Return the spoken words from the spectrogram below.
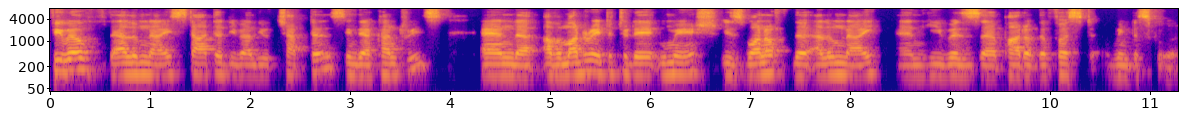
Few of the alumni started Eval Youth chapters in their countries, and uh, our moderator today, Umesh, is one of the alumni, and he was uh, part of the first winter school.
